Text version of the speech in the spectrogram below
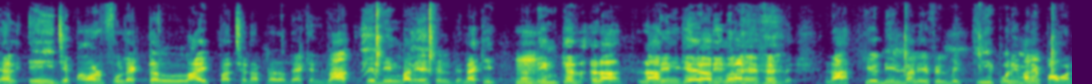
অ্যান্ড এই যে পাওয়ারফুল একটা লাইট পাচ্ছেন আপনারা দেখেন রাতকে দিন বানিয়ে ফেলবে নাকি? দিনকে রাত রাতকে দিন বানিয়ে ফেলবে। রাতকে দিন বানিয়ে ফেলবে, কি পরিমাণে পাওয়ার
